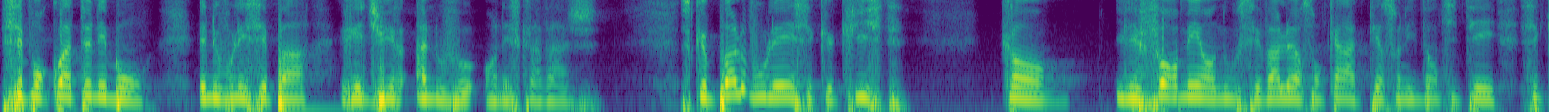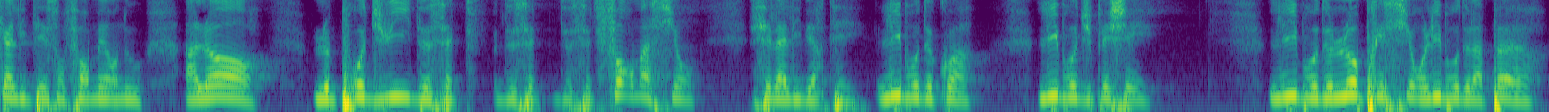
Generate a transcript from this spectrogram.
C'est pourquoi tenez bon et ne vous laissez pas réduire à nouveau en esclavage. Ce que Paul voulait, c'est que Christ, quand il est formé en nous, ses valeurs, son caractère, son identité, ses qualités sont formées en nous. Alors, le produit de cette, de cette, de cette formation, c'est la liberté. Libre de quoi? Libre du péché, libre de l'oppression, libre de la peur,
